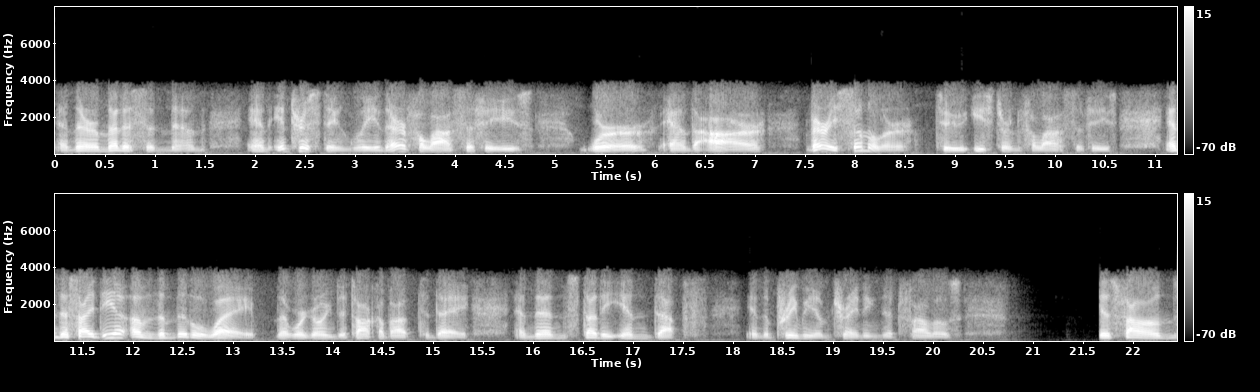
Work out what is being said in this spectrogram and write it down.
and their medicine men and interestingly, their philosophies were and are very similar to Eastern philosophies. And this idea of the middle way that we're going to talk about today, and then study in depth in the premium training that follows, is found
